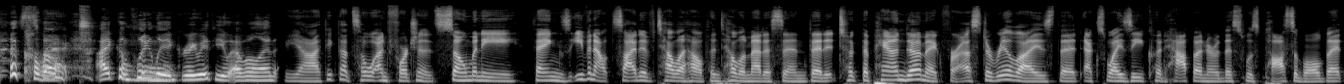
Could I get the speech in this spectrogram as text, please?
Correct. so I completely mm-hmm. agree with you, Evelyn. Yeah, I think that's so unfortunate. So many things, even outside of telehealth and telemedicine, that it took the pandemic for us to realize that XYZ could happen or this was possible. But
